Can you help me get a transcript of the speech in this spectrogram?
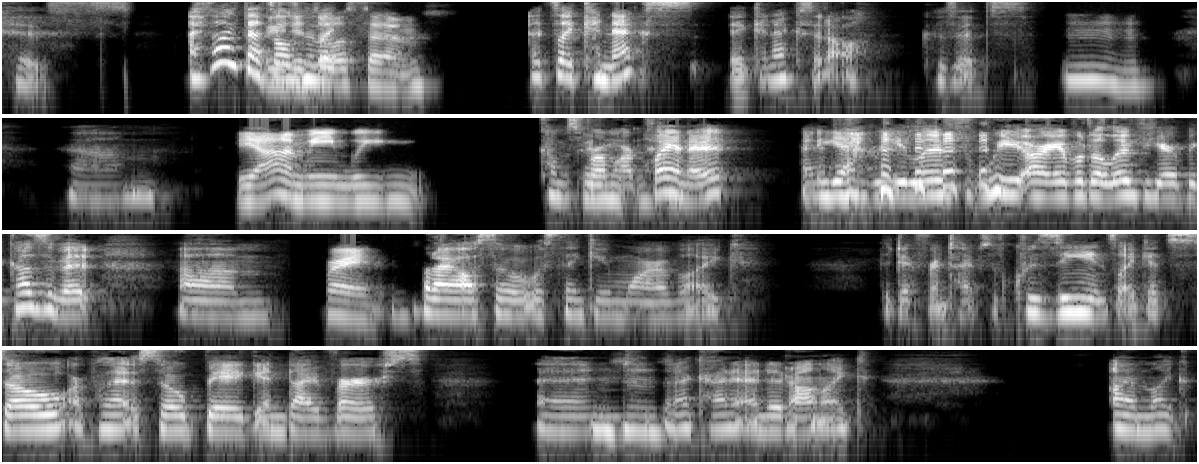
because I feel like that's also like awesome. it's like connects it connects it all because it's Mm. um Yeah, I mean, we comes from our planet and Yeah. we live we are able to live here because of it um right. but i also was thinking more of like the different types of cuisines like it's so our planet is so big and diverse and Mhm. then i kind of ended on like i'm like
